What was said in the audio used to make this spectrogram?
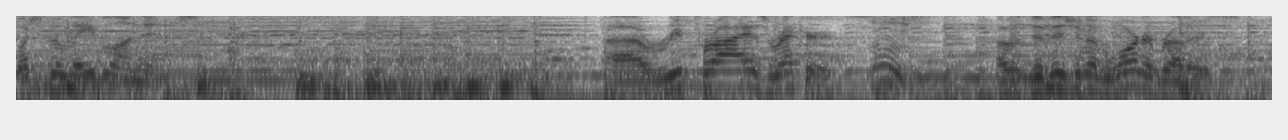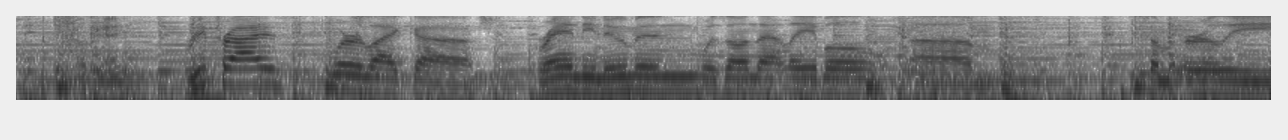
What's the label on this? Uh, Reprise Records, a division of Warner Brothers. Okay. Reprise were like uh, Randy Newman was on that label. Um, some early,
